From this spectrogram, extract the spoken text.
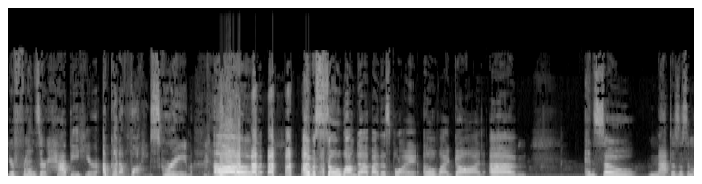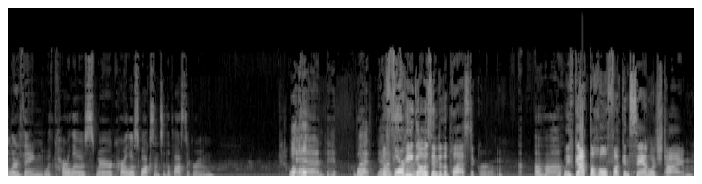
your friends are happy here. I'm gonna fucking scream." Um, I was so wound up by this point. Oh my god. Um, and so Matt does a similar thing with Carlos, where Carlos walks into the plastic room, Well, and hi- what? Yes, before he sorry. goes into the plastic room, uh huh. we've got the whole fucking sandwich time.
